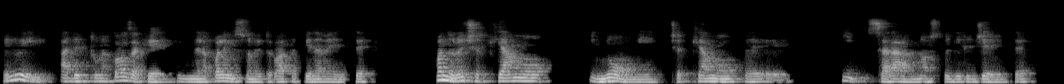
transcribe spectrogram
E lui ha detto una cosa che- nella quale mi sono ritrovata pienamente. Quando noi cerchiamo i nomi, cerchiamo eh, chi sarà il nostro dirigente,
